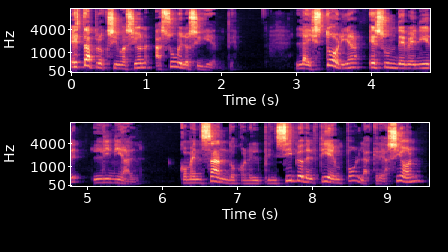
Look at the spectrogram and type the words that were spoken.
Esta aproximación asume lo siguiente. La historia es un devenir lineal, comenzando con el principio del tiempo, la creación,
